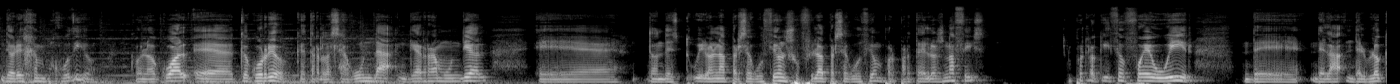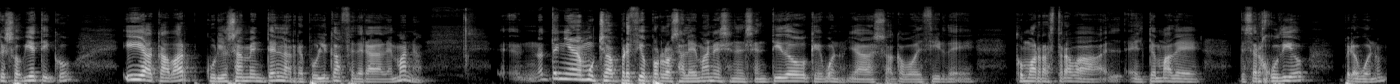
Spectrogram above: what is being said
de origen judío. Con lo cual, eh, ¿qué ocurrió? Que tras la Segunda Guerra Mundial, eh, donde estuvieron la persecución, sufrió la persecución por parte de los nazis, pues lo que hizo fue huir de, la, del bloque soviético y acabar, curiosamente, en la República Federal Alemana. Eh, no tenía mucho aprecio por los alemanes en el sentido que, bueno, ya os acabo de decir de cómo arrastraba el, tema de, de, ser judío, pero bueno,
